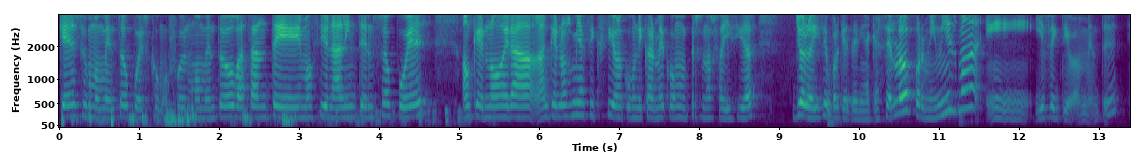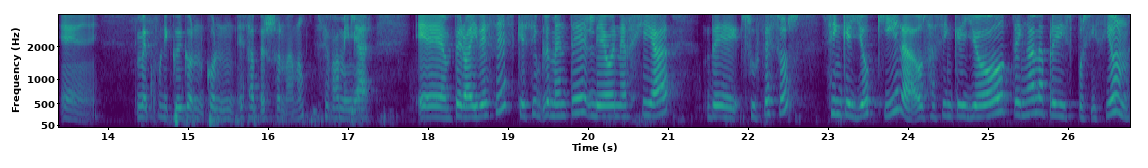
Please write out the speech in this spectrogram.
que en su momento, pues como fue un momento bastante emocional, intenso, pues aunque no, era, aunque no es mi afición comunicarme con personas fallecidas, yo lo hice porque tenía que hacerlo por mí misma y, efectivamente eh, me comuniqué con, esa persona, ¿no? ese familiar. Eh, pero hay veces que simplemente leo energía de sucesos sin que yo quiera, o sea, sin que yo tenga la predisposición.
